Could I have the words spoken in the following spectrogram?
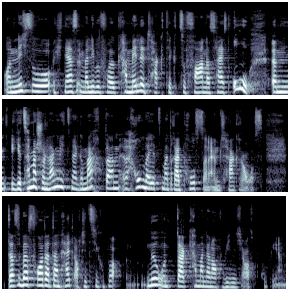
und nicht so, ich nenne es immer liebevoll, Kamelle-Taktik zu fahren. Das heißt, oh, ähm, jetzt haben wir schon lange nichts mehr gemacht, dann äh, hauen wir jetzt mal drei Posts an einem Tag raus. Das überfordert dann halt auch die Zielgruppe ne, und da kann man dann auch wenig ausprobieren.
